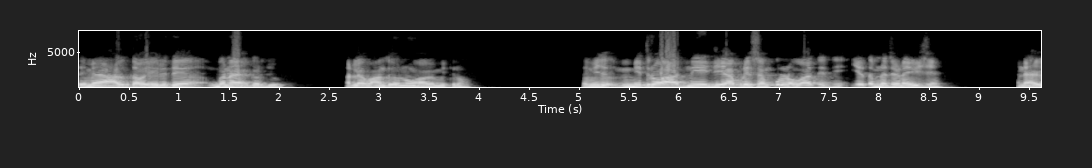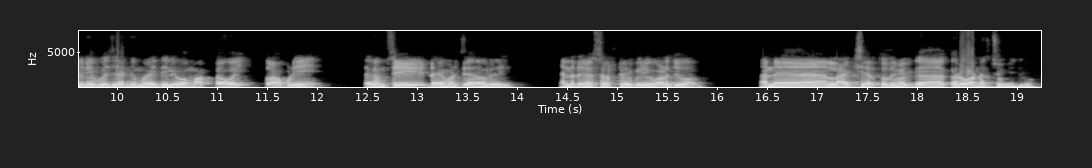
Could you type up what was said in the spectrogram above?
તમે હાલતા હોય એ રીતે બનાવ્યા કરજો. એટલે વાંધો ન આવે મિત્રો. તો મિત્રો- આજની જે આપણી સંપૂર્ણ વાત હતી, એ તમને જણાવી છે. અને આવીને બજારની માહિતી લેવા માગતા હોય, તો આપણી ધરમસિંહ ડાયમંડ ચેનલ રહી, એને તમે સબસ્ક્રાઈબ કરી વાળજો. અને લાઇક શેર તો તમે કરવાના જ છો, મિત્રો.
